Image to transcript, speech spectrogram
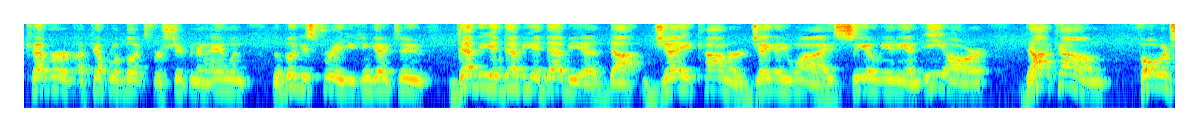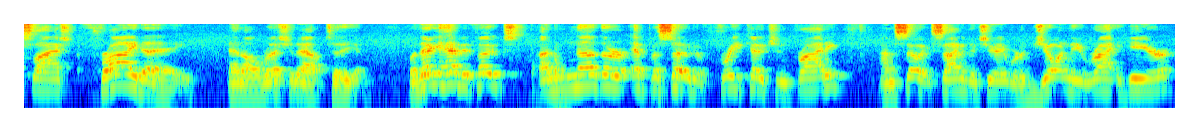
cover a couple of bucks for shipping and handling. The book is free. You can go to www.jayconner, J-A-Y-C-O-N-N-E-R dot com forward slash Friday, and I'll rush it out to you. Well, there you have it, folks. Another episode of Free Coaching Friday. I'm so excited that you're able to join me right here.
